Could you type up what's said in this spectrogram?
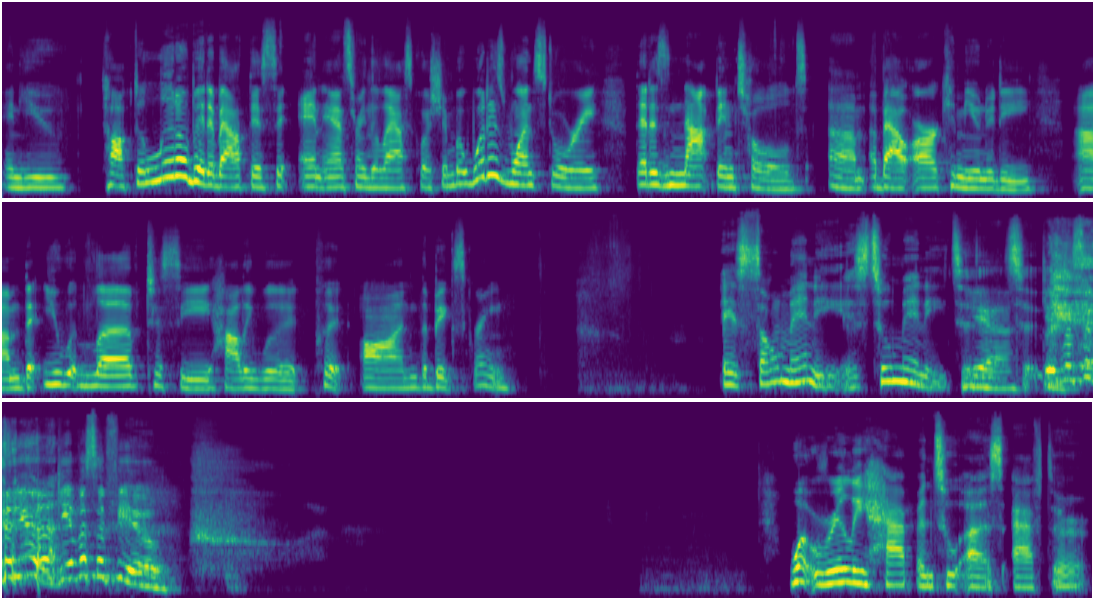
and you talked a little bit about this in answering the last question, but what is one story that has not been told um, about our community um, that you would love to see Hollywood put on the big screen? It's so many. It's too many to. Yeah. To... Give us a few. Give us a few. what really happened to us after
